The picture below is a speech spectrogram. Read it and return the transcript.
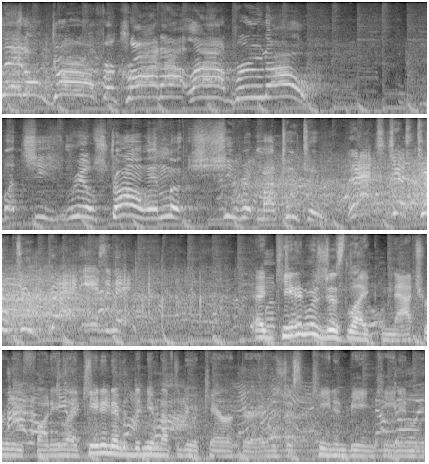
little girl for crying out loud, Bruno. But she's real strong, and look, she ripped my tutu. That's just too too bad, isn't it? And Kenan was just like naturally funny. Like Kenan never didn't even have to do a character. It was just Kenan being Kenan was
